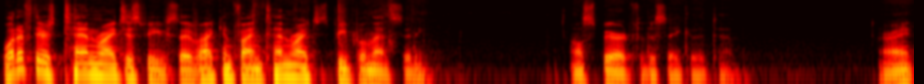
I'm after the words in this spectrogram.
What if there's 10 righteous people? So if I can find 10 righteous people in that city, I'll spare it for the sake of the 10. All right?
